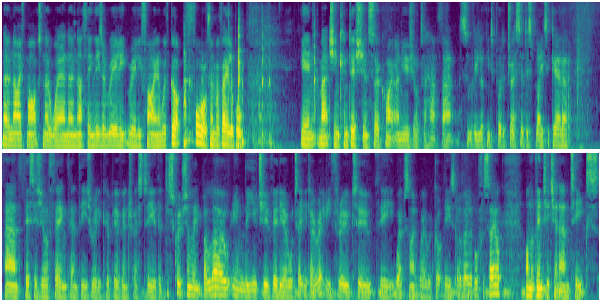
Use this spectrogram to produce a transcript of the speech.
No knife marks, no wear, no nothing. These are really, really fine. And we've got four of them available in matching conditions so quite unusual to have that somebody looking to put a dresser display together and this is your thing then these really could be of interest to you. The description link below in the YouTube video will take you directly through to the website where we've got these available for sale on the vintage and antiques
